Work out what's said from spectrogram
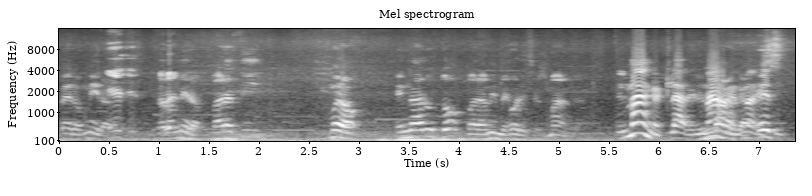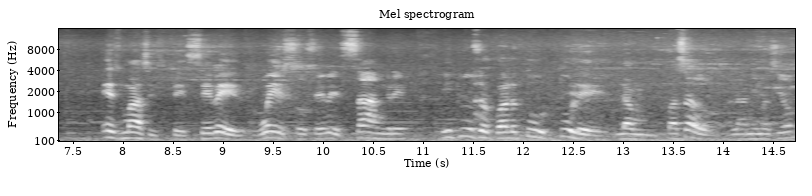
Pero mira, Es- es- pero mira, para ti, bueno, en Naruto para mí mejor es el manga. El manga, claro, el, El manga, manga, es, sí. es más, este, se ve hueso, se ve sangre. Incluso cuando tú, tú le, han pasado a la animación,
